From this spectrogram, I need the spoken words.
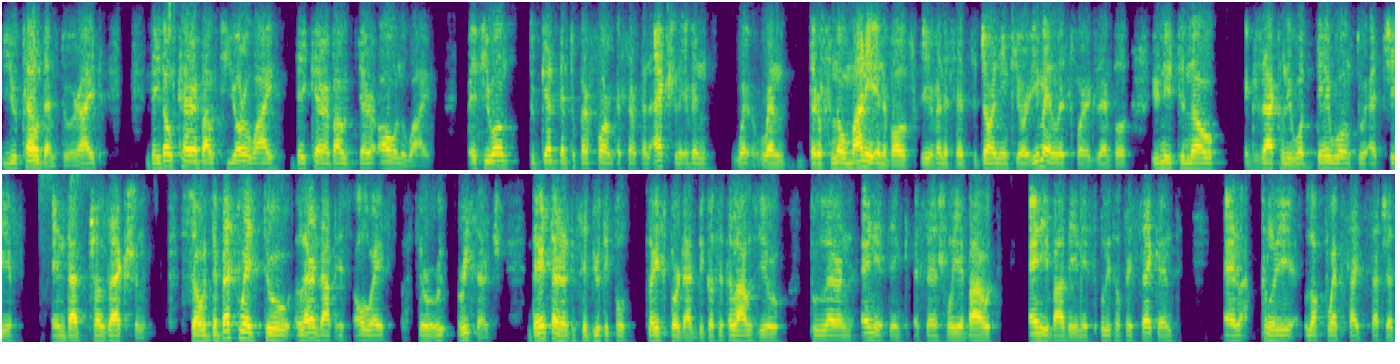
you tell them to, right? They don't care about your why, they care about their own why. If you want to get them to perform a certain action, even when, when there's no money involved, even if it's joining your email list, for example, you need to know exactly what they want to achieve in that transaction. So the best way to learn that is always through research. The internet is a beautiful place for that because it allows you to learn anything essentially about anybody in a split of a second. And actually love websites such as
